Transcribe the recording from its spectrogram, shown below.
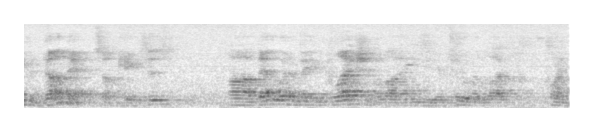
even done that in some cases, uh, that would have made the collection a lot easier too, and a lot cleaner.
